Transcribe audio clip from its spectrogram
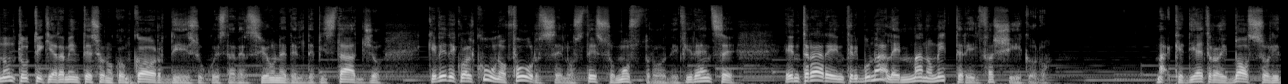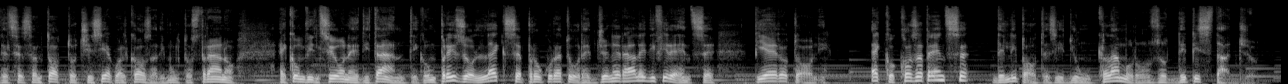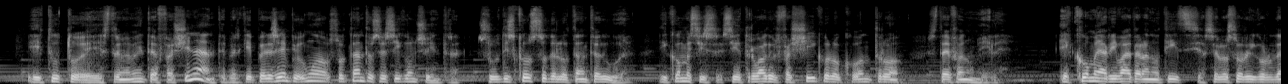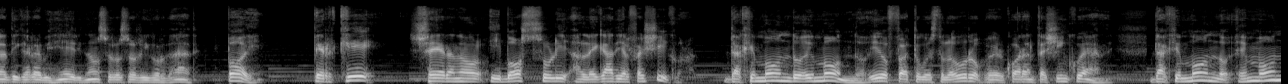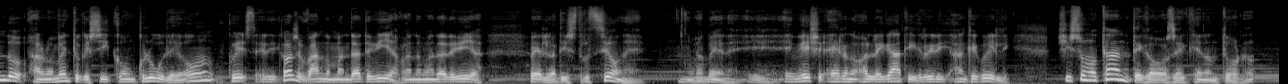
non tutti chiaramente sono concordi su questa versione del depistaggio, che vede qualcuno, forse lo stesso mostro di Firenze, entrare in tribunale e manomettere il fascicolo. Ma che dietro ai bossoli del 68 ci sia qualcosa di molto strano è convinzione di tanti, compreso l'ex procuratore generale di Firenze, Piero Toni. Ecco cosa pensa dell'ipotesi di un clamoroso depistaggio il tutto è estremamente affascinante perché per esempio uno soltanto se si concentra sul discorso dell'82, di come si, si è trovato il fascicolo contro Stefano Mele e come è arrivata la notizia, se lo sono ricordati i carabinieri, non se lo sono ricordati. Poi, perché c'erano i bossoli allegati al fascicolo? Da che mondo è mondo? Io ho fatto questo lavoro per 45 anni. Da che mondo è mondo, al momento che si conclude, queste cose vanno mandate via, vanno mandate via per la distruzione. Va bene, e invece erano allegati anche quelli. Ci sono tante cose che non tornano.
